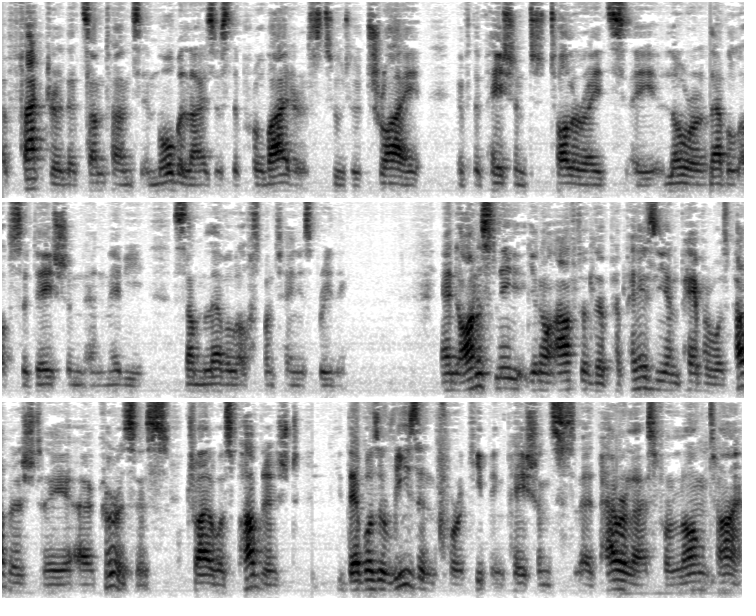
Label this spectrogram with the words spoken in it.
a factor that sometimes immobilizes the providers to, to try if the patient tolerates a lower level of sedation and maybe some level of spontaneous breathing. And honestly, you know, after the Papazian paper was published, the uh, trial was published, there was a reason for keeping patients uh, paralyzed for a long time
